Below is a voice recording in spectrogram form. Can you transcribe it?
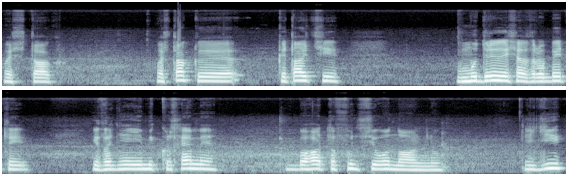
Ось так. Ось так е, китайці вмудрилися зробити із однієї мікросхеми багатофункціональну. Її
